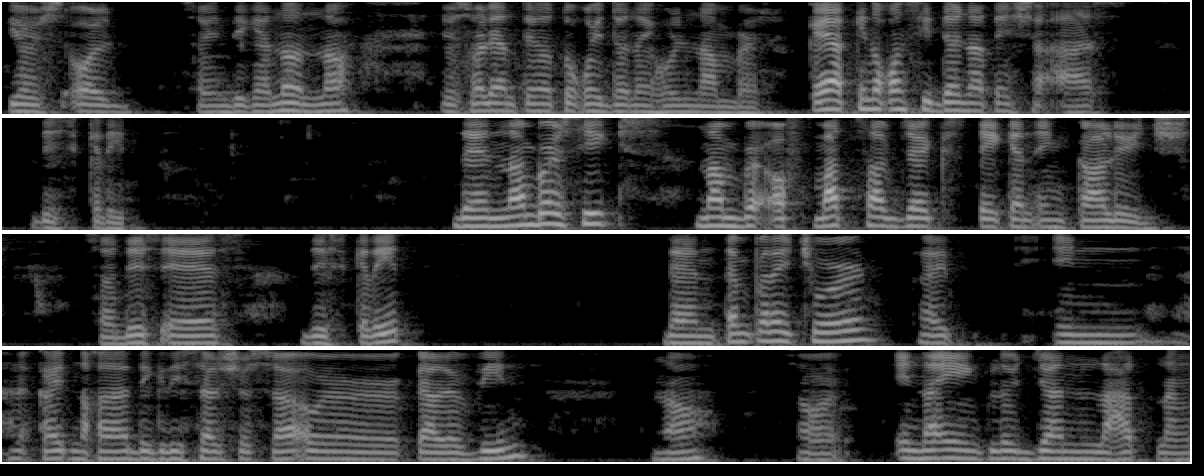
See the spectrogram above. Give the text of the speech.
years old. So, hindi ganun, no? Usually, ang tinutukoy doon ay whole number. Kaya, kinoconsider natin siya as discrete. Then number 6, number of math subjects taken in college. So this is discrete. Then temperature, kahit in kahit naka degree Celsius sa or Kelvin, no? So ina-include diyan lahat ng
